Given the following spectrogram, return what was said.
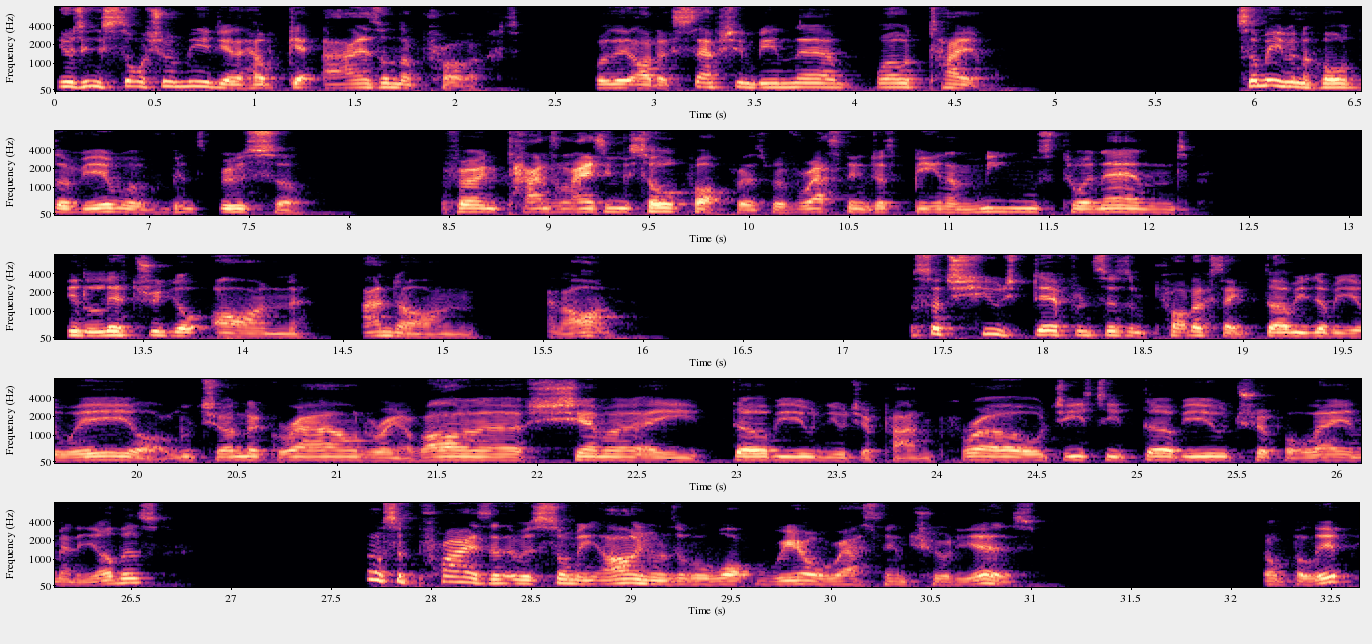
using social media to help get eyes on the product, with the odd exception being their world title. Some even hold the view of Vince Russo, preferring tantalizing soap operas with wrestling just being a means to an end could literally go on and on and on. With such huge differences in products like WWE or Lucha Underground, Ring of Honor, Shimmer, AEW, New Japan Pro, GCW, AAA, and many others. I'm surprised that there was so many arguments over what real wrestling truly is. Don't believe me?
